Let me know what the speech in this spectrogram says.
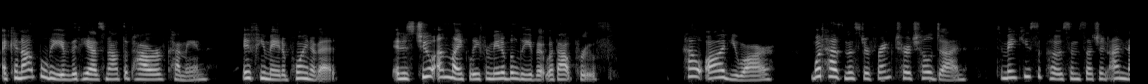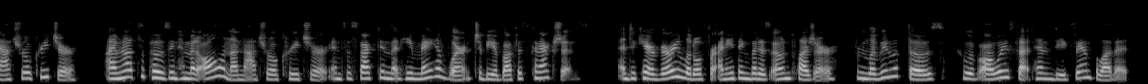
I cannot believe that he has not the power of coming, if he made a point of it. It is too unlikely for me to believe it without proof." "How odd you are! What has Mr. Frank Churchill done to make you suppose him such an unnatural creature?" "I am not supposing him at all an unnatural creature in suspecting that he may have learnt to be above his connections and to care very little for anything but his own pleasure, from living with those who have always set him the example of it.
